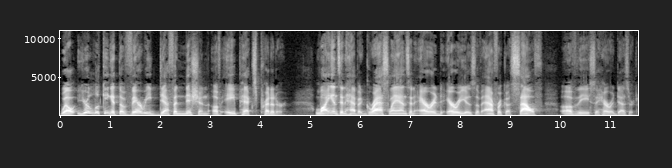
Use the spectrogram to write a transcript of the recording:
Well, you're looking at the very definition of apex predator. Lions inhabit grasslands and arid areas of Africa south of the Sahara Desert.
